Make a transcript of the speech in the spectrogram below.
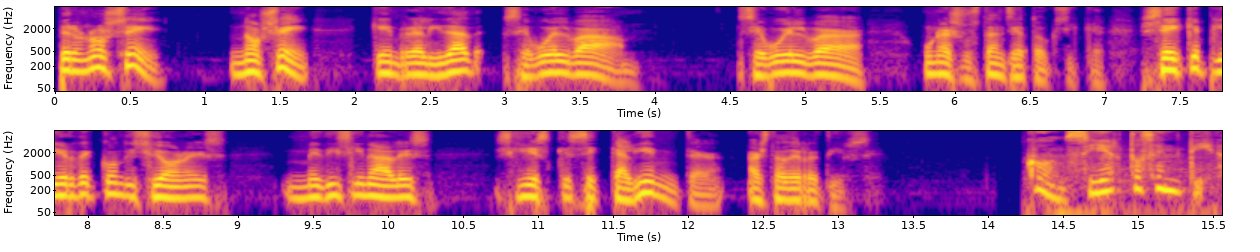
pero no sé, no sé que en realidad se vuelva, se vuelva una sustancia tóxica. Sé que pierde condiciones medicinales si es que se calienta hasta derretirse. Con cierto sentido.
